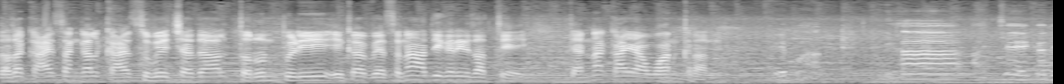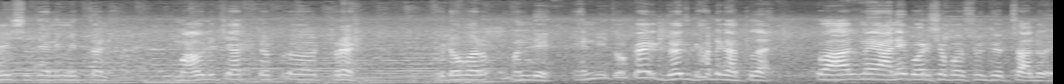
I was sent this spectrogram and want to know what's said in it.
दादा काय सांगाल? काय शुभेच्छा द्याल? तरुण पिढी एका व्यसना अधिकारी जाते. त्यांना काय आव्हान कराल? हे पहा या आजच्या एकादशीच्या निमित्ताने माऊलीच्या टप ट्रस्ट विठोबर मंदिर यांनी जो काही गज घाट घातला आहे तो आज नाही अनेक वर्षापासून ते चालू आहे.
